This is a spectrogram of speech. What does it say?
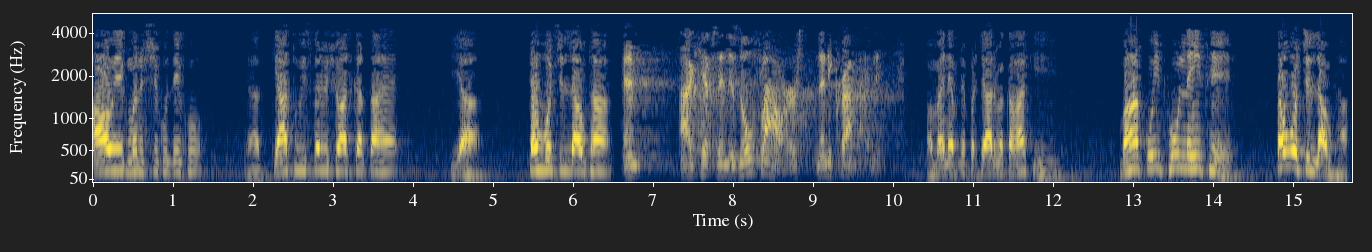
आओ एक मनुष्य को देखो या क्या तू इस पर विश्वास करता है या तब वो चिल्ला उठा। एंड आई नो फ्लावर्स और मैंने अपने प्रचार में कहा कि वहाँ कोई फूल नहीं थे। तब वो चिल्ला उठा।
